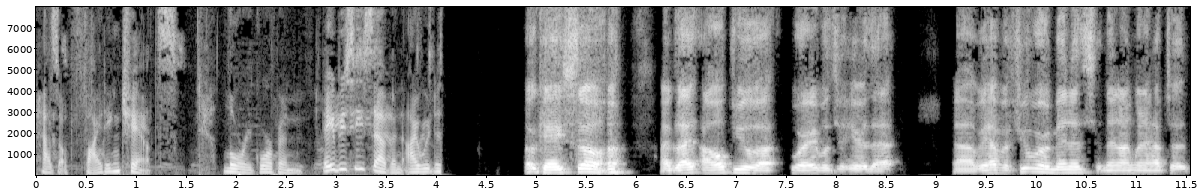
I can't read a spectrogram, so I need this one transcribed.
has a fighting chance. Lori Corbin, ABC7 Eyewitness. Okay, so I'm glad. I hope you uh, were able to hear that. Uh, we have a few more minutes, and then I'm going to have to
